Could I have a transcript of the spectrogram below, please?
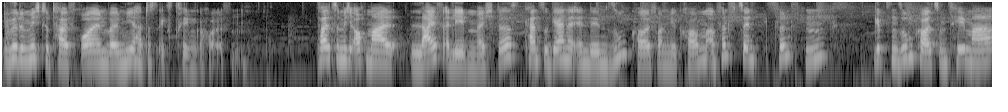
würde mich total freuen, weil mir hat das extrem geholfen. Falls du mich auch mal live erleben möchtest, kannst du gerne in den Zoom-Call von mir kommen. Am 15.05. gibt es einen Zoom-Call zum Thema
